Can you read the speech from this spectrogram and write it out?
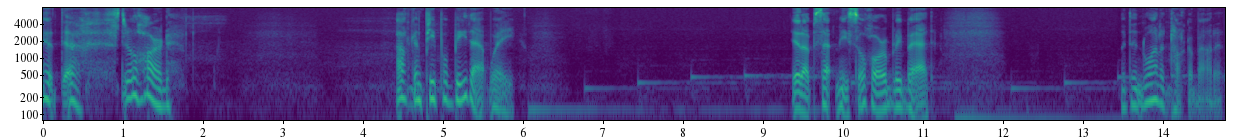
It uh, still hard. How can people be that way? It upset me so horribly bad. I didn't want to talk about it.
